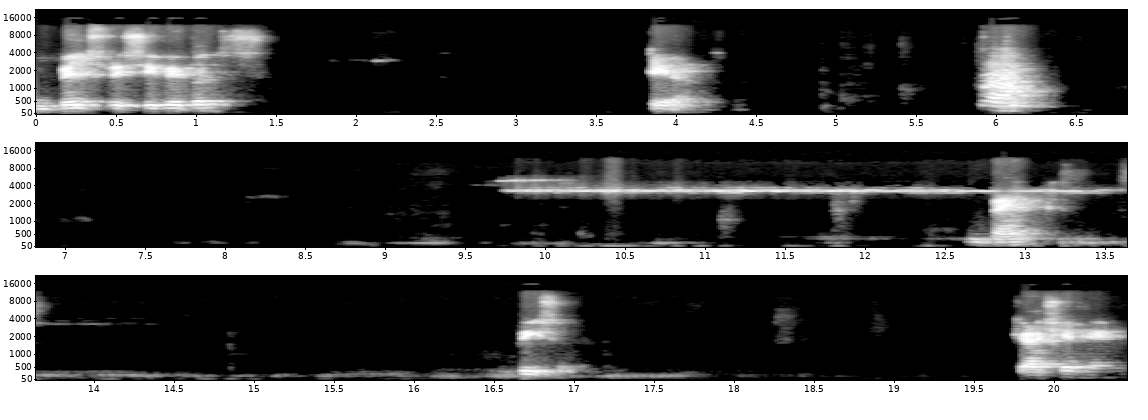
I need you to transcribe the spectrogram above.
बिल्स रिसीवेबल्स तेरह बैंक बीस कैश इन हैंड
